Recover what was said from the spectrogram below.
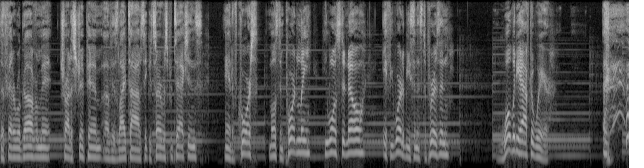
the federal government try to strip him of his lifetime Secret Service protections. And of course, most importantly, he wants to know if he were to be sentenced to prison, what would he have to wear?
